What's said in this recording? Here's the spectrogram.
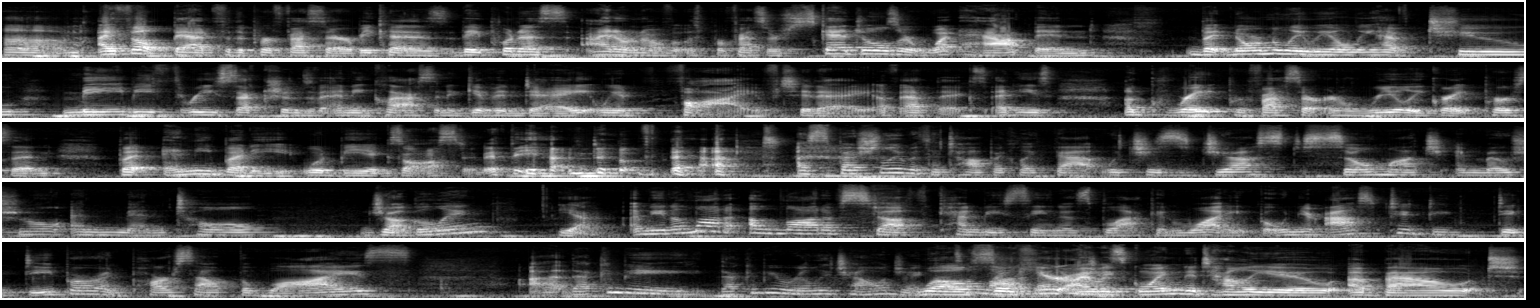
Um, I felt bad for the professor because they put us, I don't know if it was professor's schedules or what happened, but normally we only have two, maybe three sections of any class in a given day, and we had five today of ethics. And he's a great professor and a really great person, but anybody would be exhausted at the end of that. Especially with a topic like that, which is just so much emotional and mental juggling. Yeah. I mean, a lot, a lot of stuff can be seen as black and white, but when you're asked to de- dig deeper and parse out the whys, uh, that can be that can be really challenging. Well, so here I was going to tell you about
